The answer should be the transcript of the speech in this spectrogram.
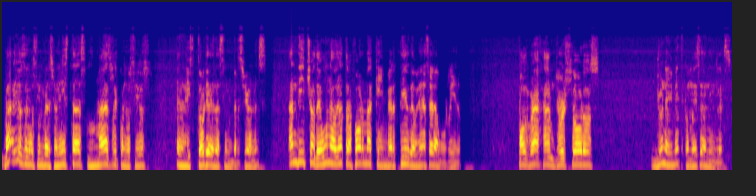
Varios de los inversionistas más reconocidos en la historia de las inversiones han dicho de una o de otra forma que invertir debería ser aburrido. Paul Graham, George Soros, you name it, como dicen en inglés.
